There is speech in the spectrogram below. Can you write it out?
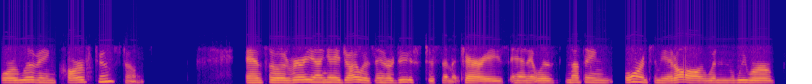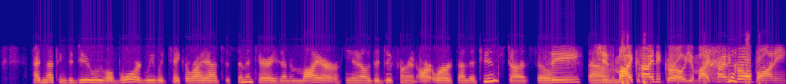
for a living, carved tombstones. And so at a very young age, I was introduced to cemeteries, and it was nothing foreign to me at all. When we were had nothing to do, we were bored, we would take a ride out to cemeteries and admire, you know, the different artwork on the tombstones. So See, um, she's my kind of girl. You're my kind of girl, Bonnie.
